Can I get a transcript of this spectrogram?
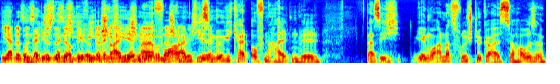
Ja, das Und ist, wenn ich, das wenn ist ich, wenn ich in unterschreibe ich, irgendeiner äh, Form ich diese. Möglichkeit offen halten will, dass ich irgendwo anders frühstücke als zu Hause,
